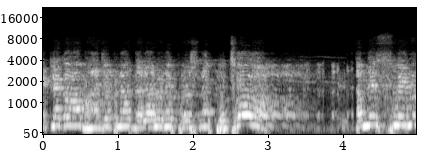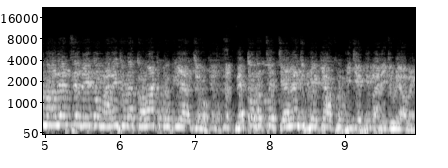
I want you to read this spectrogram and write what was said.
એટલે કે આ ભાજપના દલાલોને પ્રશ્ન પૂછો. તમને શું એનું નોલેજ છે? નહીં તો મારી જોડે કવાટ મોકલી આવજો મેં તો વચ્ચે ચેલેન્જ પે કે આખું બીજેપી મારી જોડે આવે.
